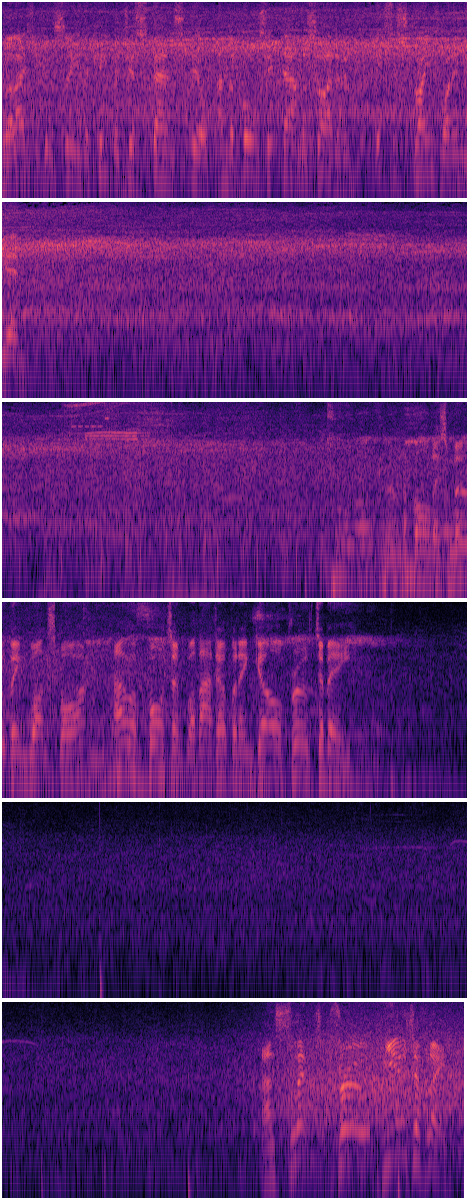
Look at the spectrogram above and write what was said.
Well, as you can see, the keeper just stands still and the ball's hit down the side of him. It's a strange one in the end. Well, the ball is moving once more. How important will that opening goal prove to be? And slipped through beautifully.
